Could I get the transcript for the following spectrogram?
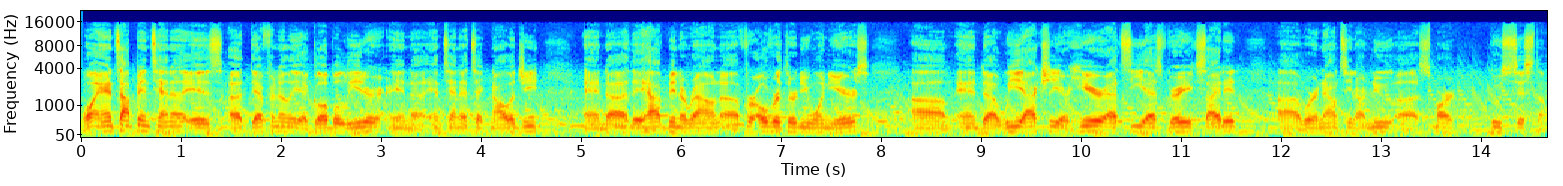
Well, Antop Antenna is uh, definitely a global leader in uh, antenna technology, and uh, they have been around uh, for over 31 years. Um, and uh, we actually are here at CES, very excited. Uh, we're announcing our new smart boost system.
